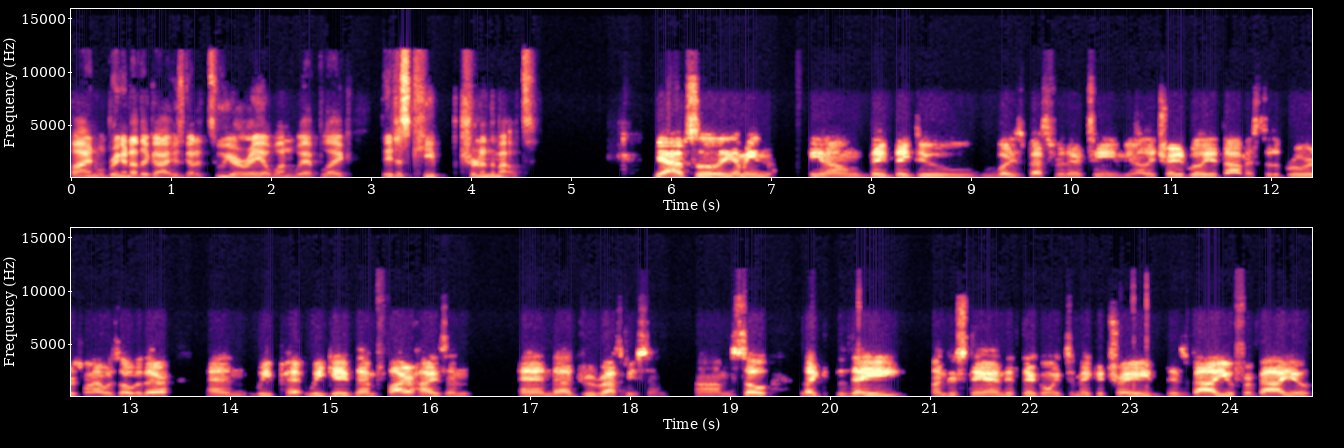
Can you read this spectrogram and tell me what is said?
Fine, we'll bring another guy who's got a two year of one whip. Like they just keep churning them out. Yeah, absolutely. I mean, you know, they they do what is best for their team. You know, they traded Willie Adames to the Brewers when I was over there. and we we gave them Feyereisen and uh, Drew Rasmussen. Um, so like they understand if they're going to make a trade, there's value for value,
